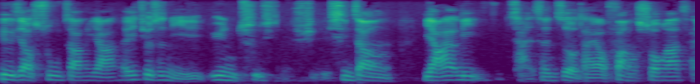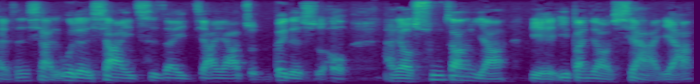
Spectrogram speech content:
一个叫舒张压，哎，就是你运出心脏压力产生之后，它要放松啊，产生下为了下一次再加压准备的时候，它叫舒张压，也一般叫下压。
